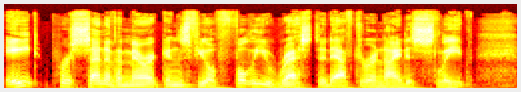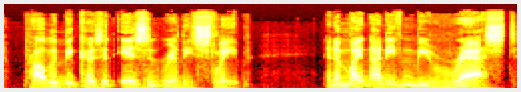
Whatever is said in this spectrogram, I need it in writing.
8% of Americans feel fully rested after a night of sleep. Probably because it isn't really sleep. And it might not even be rest.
